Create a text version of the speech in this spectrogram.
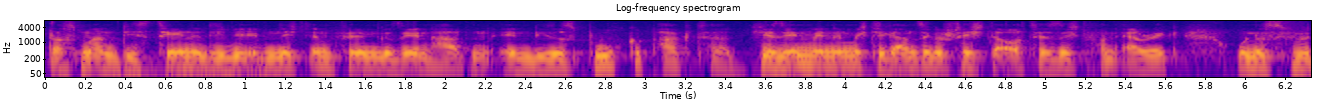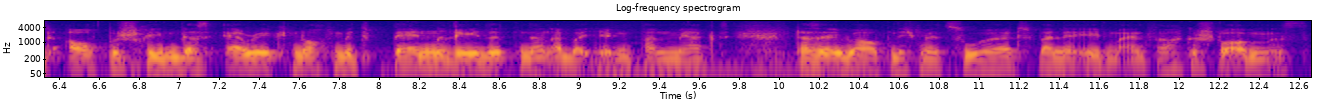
dass man die Szene, die wir eben nicht im Film gesehen hatten, in dieses Buch gepackt hat. Hier sehen wir nämlich die ganze Geschichte aus der Sicht von Eric und es wird auch beschrieben, dass Eric noch mit Ben redet und dann aber irgendwann merkt, dass er überhaupt nicht mehr zuhört, weil er eben einfach gestorben ist.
